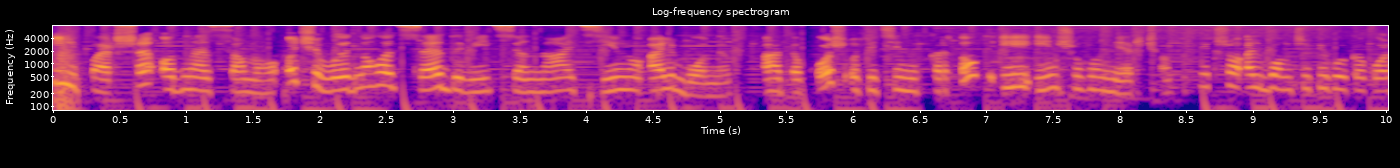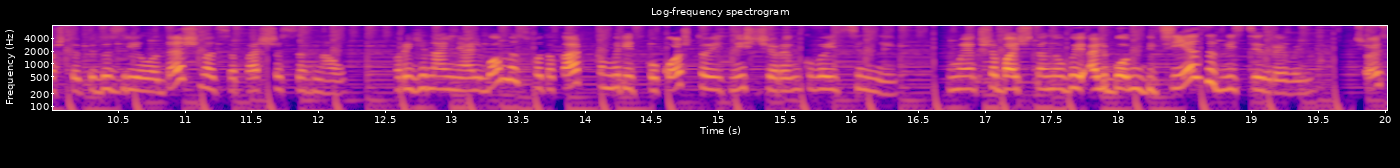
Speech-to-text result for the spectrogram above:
І перше, одне з самого очевидного, це дивіться на ціну альбомів, а також офіційних карток і іншого мерчу. Якщо альбом чи фігурка коштує підозріло дешево, це перший сигнал. Оригінальні альбоми з фотокартками рідко коштують нижче ринкової ціни. Тому, якщо бачите новий альбом BTS за 200 гривень, щось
